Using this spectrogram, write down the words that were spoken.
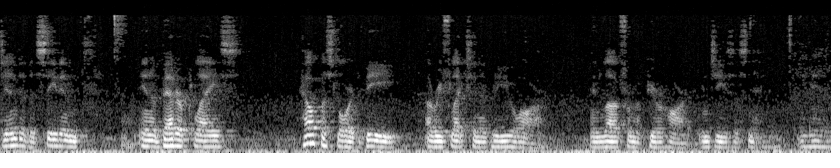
agenda to see them in a better place. Help us, Lord, be a reflection of who you are and love from a pure heart. In Jesus' name. Amen.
